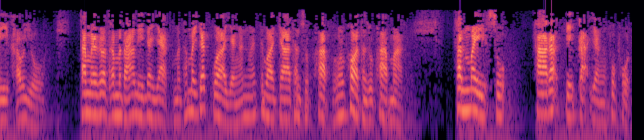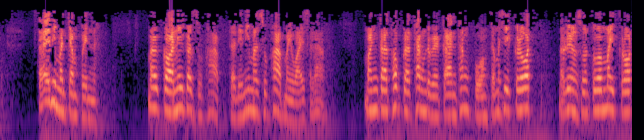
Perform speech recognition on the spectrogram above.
มีเขาอยู่ทำไมเขาทำมาถามนี้ได้ยากมันทำไมยักกว่าอย่างนั้นไหมวาจาท่านสุภาพหลวงพ่อท่านสุภาพมาก ท่านไม่สุภาระเกกะอย่างผู้พูดแต่อันนี้มันจำเป็นนะเมื่อก่อนนี้ก็สุภาพ แต่เดี๋ยวนี้มันสุภาพไม่ไหวซะแล้ว มันกระทบกระทั่งโดยการทั้งปวง แต่ไม่ใช่โกรธเรื่องส่วนตัวไม่โกรธ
